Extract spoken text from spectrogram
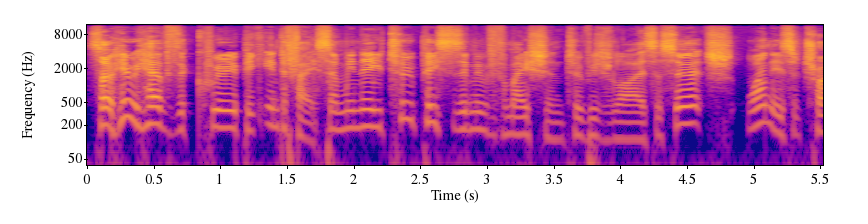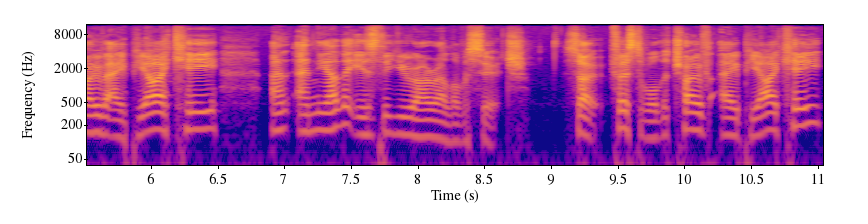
So here we have the QueryPic interface, and we need two pieces of information to visualize a search. One is a Trove API key, and, and the other is the URL of a search. So first of all, the Trove API key.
